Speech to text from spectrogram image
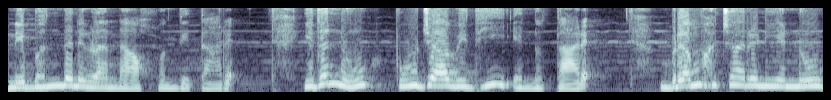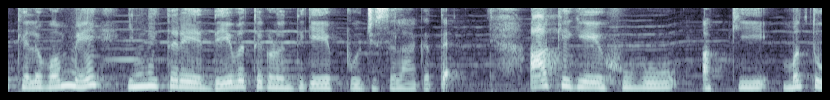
ನಿಬಂಧನೆಗಳನ್ನು ಹೊಂದಿದ್ದಾರೆ. ಇದನ್ನು ಪೂಜಾ ವಿಧಿ ಎನ್ನುತ್ತಾರೆ. ಬ್ರಹ್ಮಚಾರಿಣಿಯನ್ನು ಕೆಲವೊಮ್ಮೆ ಇನ್ನಿತರೆ ದೇವತೆಗಳೊಂದಿಗೆ ಪೂಜಿಸಲಾಗುತ್ತೆ. ಆಕೆಗೆ ಹೂವು, ಅಕ್ಕಿ ಮತ್ತು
